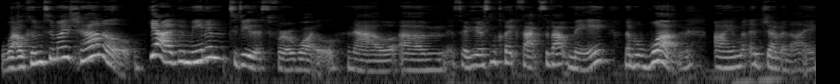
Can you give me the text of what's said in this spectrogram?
welcome to my channel. Yeah, I've been meaning to do this for a while now. Um, so here are some quick facts about me. Number one, I'm a Gemini.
